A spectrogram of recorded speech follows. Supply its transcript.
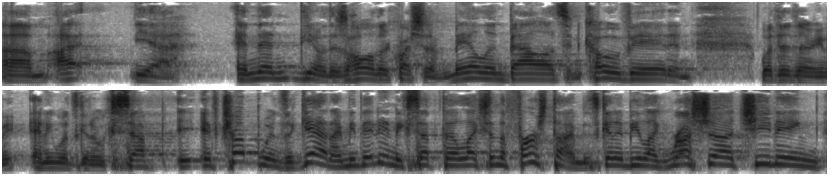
um, I yeah. And then, you know, there's a whole other question of mail in ballots and COVID and whether gonna, anyone's going to accept. If Trump wins again, I mean, they didn't accept the election the first time. It's going to be like Russia cheating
